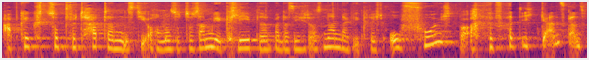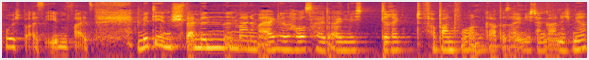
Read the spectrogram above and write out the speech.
abgezupft hat, dann ist die auch immer so zusammengeklebt, dann hat man das nicht auseinandergekriegt. Oh, furchtbar. Fand ich ganz, ganz furchtbar. Ist ebenfalls mit den Schwämmen in meinem eigenen Haushalt eigentlich direkt verbannt worden. Gab es eigentlich dann gar nicht mehr,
